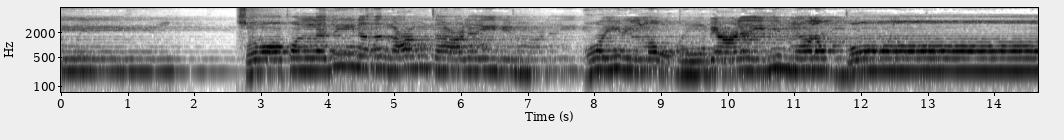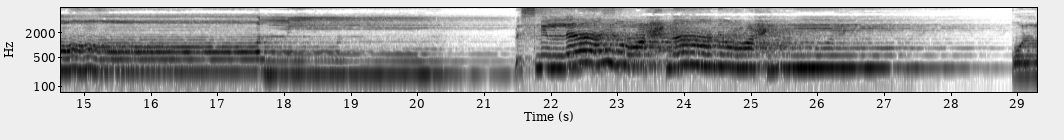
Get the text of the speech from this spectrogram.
صراط الذين أنعمت عليهم غير المغضوب عليهم ولا الضالين. بسم الله الرحمن الرحيم. قل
